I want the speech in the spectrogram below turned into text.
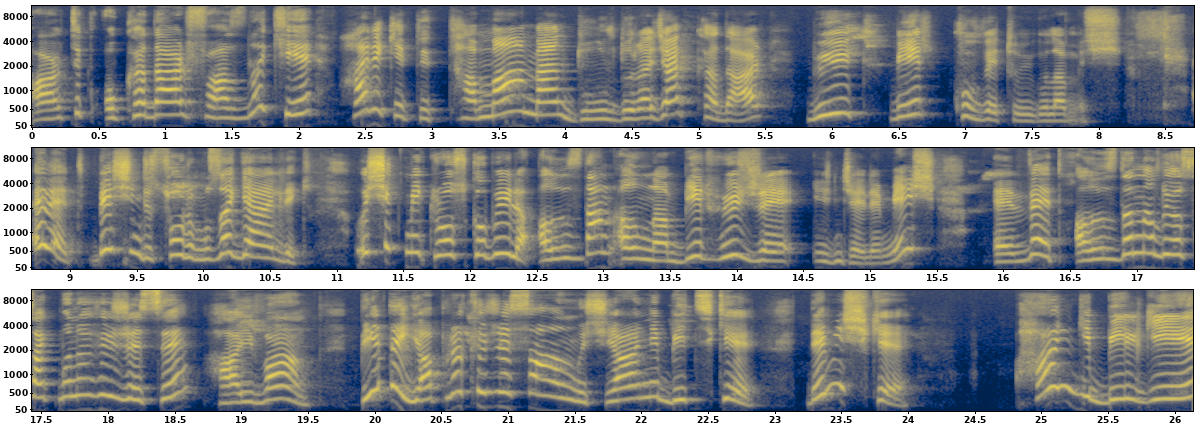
artık o kadar fazla ki hareketi tamamen durduracak kadar büyük bir kuvvet uygulamış. Evet, beşinci sorumuza geldik. Işık mikroskobuyla ağızdan alınan bir hücre incelemiş. Evet, ağızdan alıyorsak bunun hücresi hayvan. Bir de yaprak hücresi almış yani bitki. Demiş ki hangi bilgiyi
